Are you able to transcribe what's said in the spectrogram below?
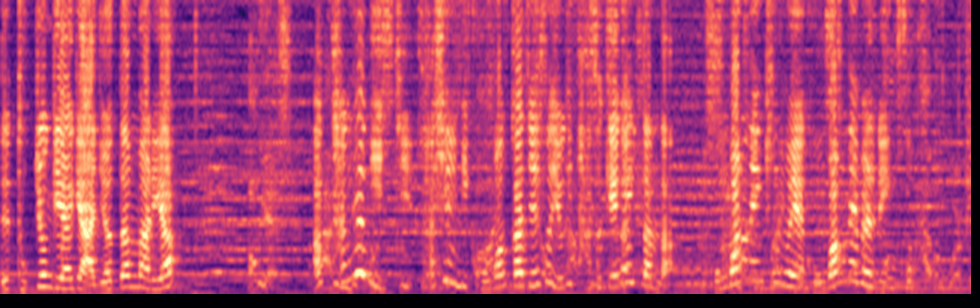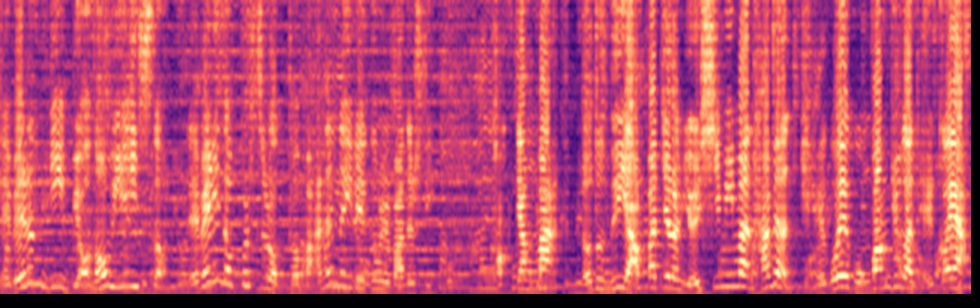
내 독점 계약이 아니었단 말이야? 아 당연히 있지. 사실 네 공방까지 해서 여기 다섯 개가 있단다. 공방 랭킹 외에 공방 레벨도 있고 레벨은 네 면허 위에 있어. 레벨이 높을수록 더 많은 의뢰금을 받을 수 있고 걱정 마. 너도 네 아빠처럼 열심히만 하면 최고의 공방주가 될 거야.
